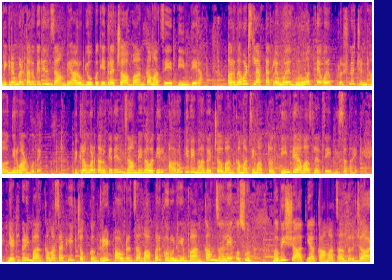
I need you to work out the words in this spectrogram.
विक्रमगड तालुक्यातील जांभे आरोग्य उपकेंद्राच्या बांधकामाचे तीन तेरा. अर्धवट स्लॅब टाकल्यामुळे गुणवत्तेवर प्रश्नचिन्ह निर्माण होत आहे विक्रमगड तालुक्यातील जांभे गावातील आरोग्य विभागाच्या बांधकामाचे मात्र तीन तेरा वाजल्याचे दिसत आहे. या ठिकाणी बांधकामासाठी चक्क ग्रीड पावडरचा वापर करून हे बांधकाम झाले असून भविष्यात या कामाचा दर्जा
